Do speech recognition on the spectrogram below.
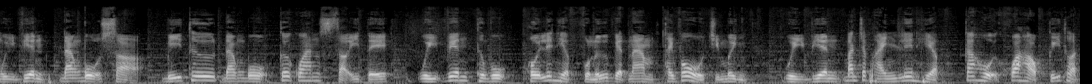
ủy viên, đảng bộ sở, bí thư đảng bộ cơ quan sở y tế, ủy viên thường vụ Hội Liên hiệp Phụ nữ Việt Nam, thành phố Hồ Chí Minh, ủy viên ban chấp hành Liên hiệp các hội khoa học kỹ thuật,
